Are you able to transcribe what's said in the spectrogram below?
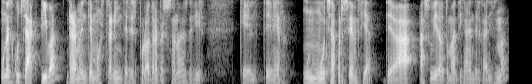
una escucha activa, realmente mostrar interés por la otra persona, es decir, que el tener mucha presencia te va a subir automáticamente el carisma.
